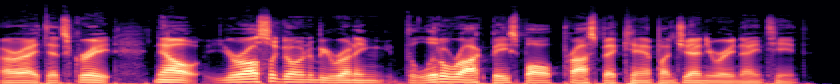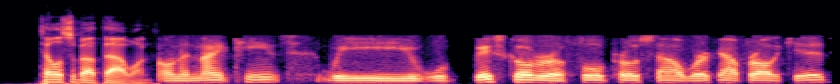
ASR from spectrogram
All right, that's great. Now, you're also going to be running the Little Rock Baseball Prospect Camp on January 19th. Tell us about that one. On the 19th, we will basically cover a full pro style workout for all the kids.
